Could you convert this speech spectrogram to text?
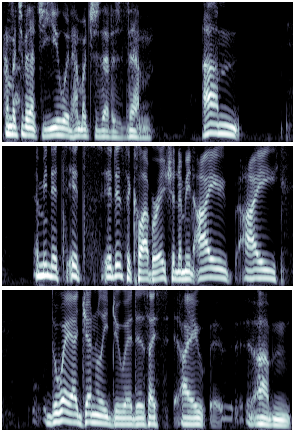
How much of that's you, and how much of that is them? Um, I mean, it's it's it is a collaboration. I mean, I I the way I generally do it is I I um,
